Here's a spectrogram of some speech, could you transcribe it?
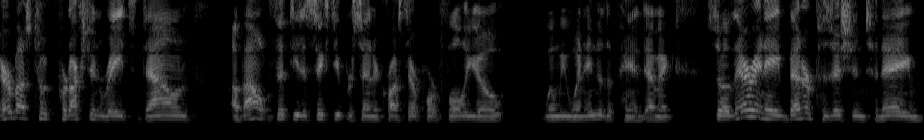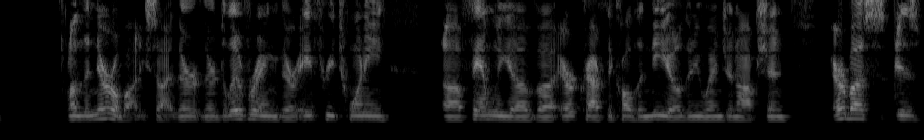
Airbus took production rates down about 50 to 60% across their portfolio when we went into the pandemic. So they're in a better position today on the narrow body side. They're they're delivering their A320 uh, family of uh, aircraft they call the Neo, the new engine option. Airbus is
